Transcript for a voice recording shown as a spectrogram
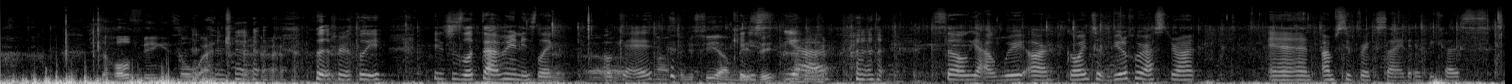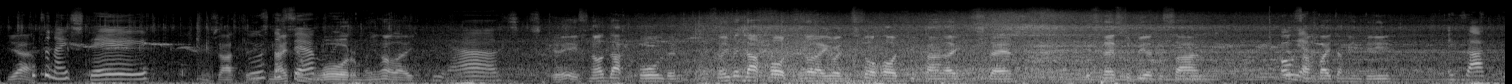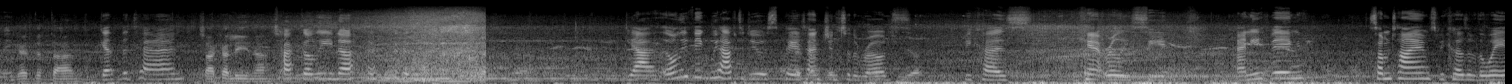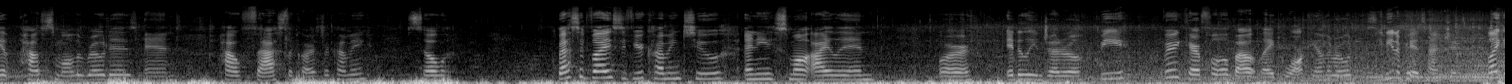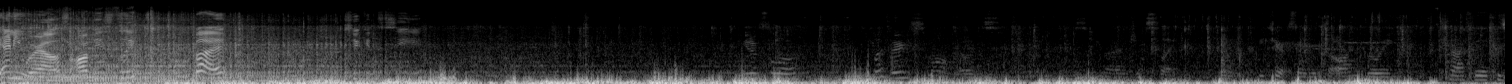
The whole thing is so wet. Literally, he just looked at me and he's like, Uh, okay. can you see I'm Can busy? yeah. so yeah, we are going to a beautiful restaurant, and I'm super excited because yeah, it's a nice day. exactly. We're It's nice and warm, you know, like Yeah, it's. It's not that cold and it's not even that hot, you know, like when it's so hot you can't like stand. It's nice to be at the sun, Oh, get yeah. some vitamin D, exactly. get the tan, Get the tan, chacalina. Chakalina. yeah, the only thing we have to do is pay attention to the roads Yeah. because you can't really see anything sometimes because of the way how small the road is and how fast the cars are coming. So, best advice if you're coming to any small island or Italy in general, be very careful about like walking on the road because you need to pay attention, like anywhere else, obviously. But as you can see, beautiful, but very small roads.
